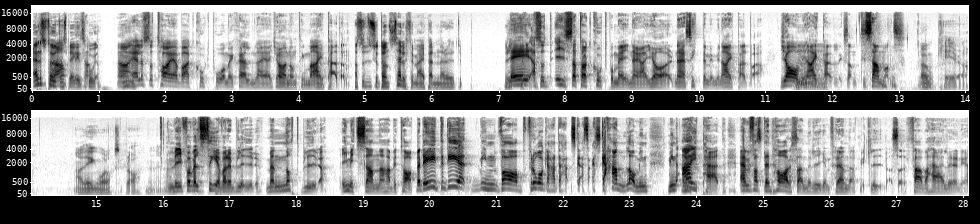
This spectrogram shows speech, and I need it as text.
Eller så tar du Ja, ut en spegel är i skogen. Ja, Mm. eller så tar jag bara ett kort på mig själv när jag gör någonting med iPaden. Alltså du ska ta en selfie med iPaden när du typ... Nej, alltså Isa tar ett kort på mig när jag gör, när jag sitter med min iPad bara. Jag och min Mm. iPad liksom, tillsammans. Okej då. Ja, det går också bra. Men, eh, Vi får väl se vad det blir, men något blir det. I mitt sanna habitat. Men det är inte det min vad-fråga hade, ska, ska, handla om, min, min iPad. Även fast den har sannoliken förändrat mitt liv alltså. Fan vad härlig den är.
